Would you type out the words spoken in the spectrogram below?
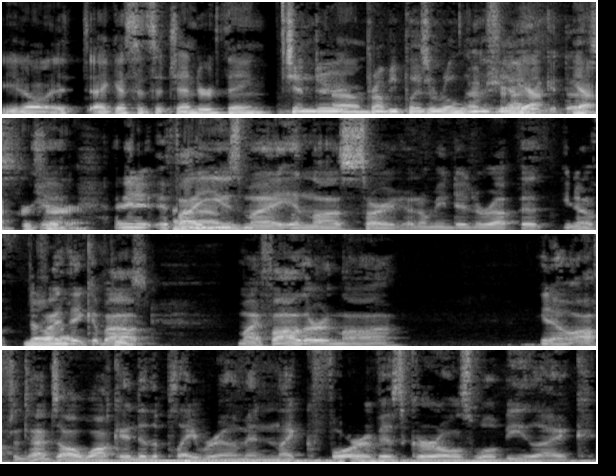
you know it, i guess it's a gender thing gender um, probably plays a role i'm sure yeah, I think it does yeah for sure yeah. i mean if um, i use my in-laws sorry i don't mean to interrupt but you know no, if i think about please. my father-in-law you know oftentimes i'll walk into the playroom and like four of his girls will be like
